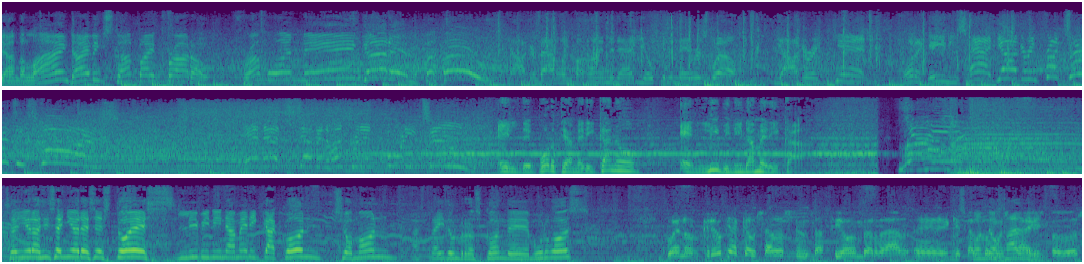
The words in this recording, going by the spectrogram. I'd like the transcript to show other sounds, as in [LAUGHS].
Down the line, diving stop by Prado. From one knee, got him! [LAUGHS] Yager battling behind the net, Jokin in there as well. Yager again. What a game he's had. Yager in front, turns, he scores! And that's 742! El deporte americano en Living in America. Señoras y señores, esto es Living in America con Chomón. Has traído un roscón de Burgos. Bueno, creo que ha causado sensación, ¿verdad? Eh, que tal como estáis todos,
